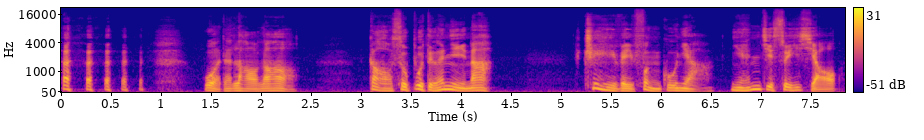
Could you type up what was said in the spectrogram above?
”我的姥姥，告诉不得你呢。这位凤姑娘年纪虽小，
